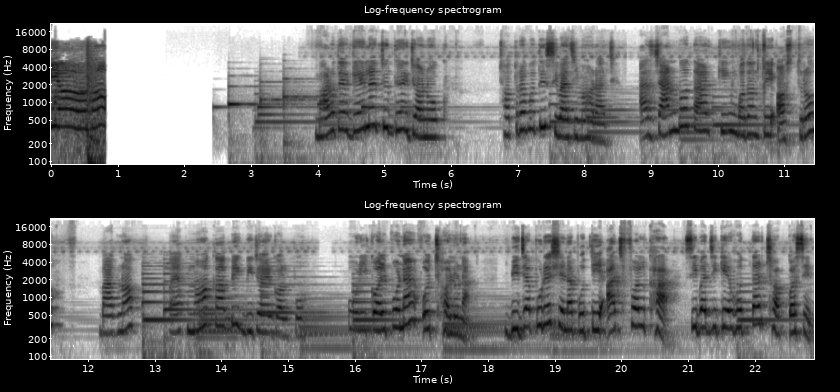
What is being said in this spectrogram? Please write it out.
या ভারতের গেরিলা যুদ্ধের জনক ছত্রপতি শিবাজী মহারাজ আজ জানবো তার কিংবদন্তি অস্ত্র বাগনক এক মহাকাব্যিক বিজয়ের গল্প। পরিকল্পনা ও ছলনা। বিজাপুরের সেনাপতি আজফল খা শিবাজিকে হত্যার ছক কষেন।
